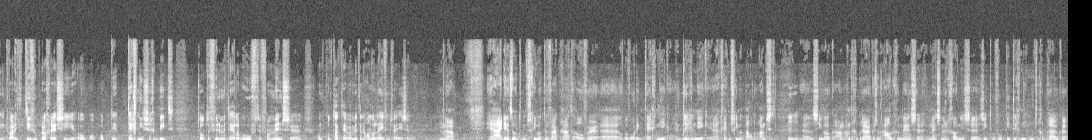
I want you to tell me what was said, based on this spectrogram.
die, kwalitatieve progressie op, op, op dit technische gebied tot de fundamentele behoefte van mensen om contact te hebben met een ander levend wezen? Ja. Ja, ik denk dat we ook misschien wel te vaak praten over, uh, over bewoording techniek. En Mhm. techniek eh, geeft misschien bepaalde angst. Mhm. Eh, dat zien we ook aan, aan de gebruikers, aan oudere mensen, mensen met een chronische ziekte bijvoorbeeld, die techniek moeten gebruiken.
